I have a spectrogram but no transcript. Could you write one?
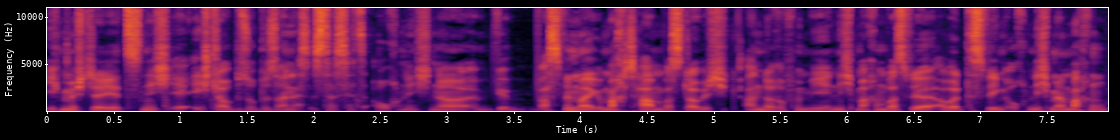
ich möchte jetzt nicht, ich glaube, so besonders ist das jetzt auch nicht. Ne? Wir, was wir mal gemacht haben, was glaube ich andere Familien nicht machen, was wir aber deswegen auch nicht mehr machen,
